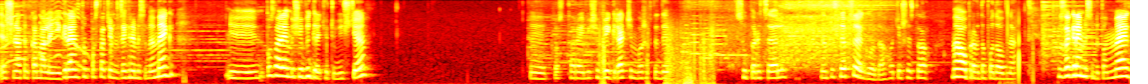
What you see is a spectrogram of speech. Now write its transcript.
jeszcze na tym kanale nie grałem tą postacią, więc zagrajmy sobie Meg. Yy, postarajmy się wygrać oczywiście. Yy, postarajmy się wygrać, może wtedy Supercell nam coś lepszego da, chociaż jest to mało prawdopodobne. To zagrajmy sobie tą Meg.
